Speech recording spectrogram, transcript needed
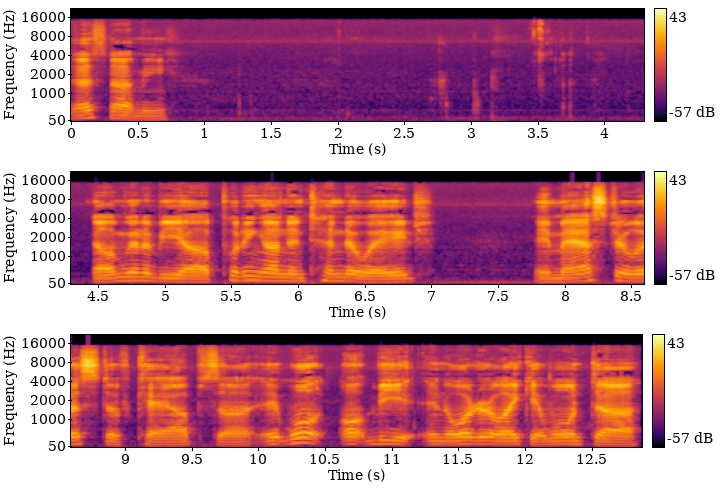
that's not me. Now I'm going to be uh, putting on Nintendo Age a master list of caps. Uh, it won't be in order like it won't uh,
